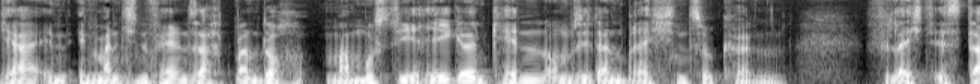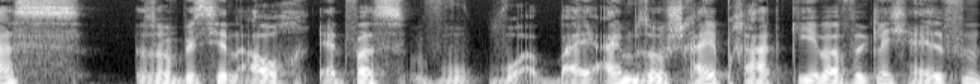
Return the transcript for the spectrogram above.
ja, in, in manchen Fällen sagt man doch, man muss die Regeln kennen, um sie dann brechen zu können. Vielleicht ist das so ein bisschen auch etwas, wo, wo bei einem so Schreibratgeber wirklich helfen,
